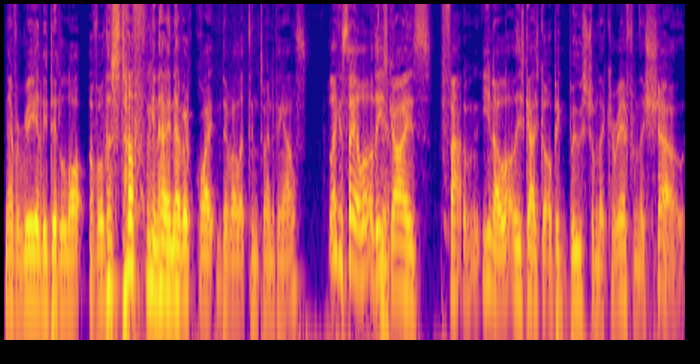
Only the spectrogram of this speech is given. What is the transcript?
never really did a lot of other stuff. You know, he never quite developed into anything else. Like I say, a lot of these Yeah. guys, you know, a lot of these guys got a big boost from their career from the show,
